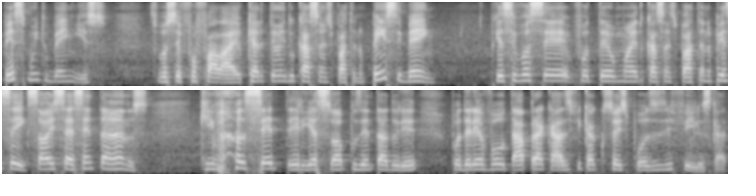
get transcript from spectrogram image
pense muito bem nisso. Se você for falar, eu quero ter uma educação espartana, pense bem. Porque se você for ter uma educação espartana, pense aí que só aos 60 anos que você teria sua aposentadoria, poderia voltar para casa e ficar com sua esposa e filhos, cara.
